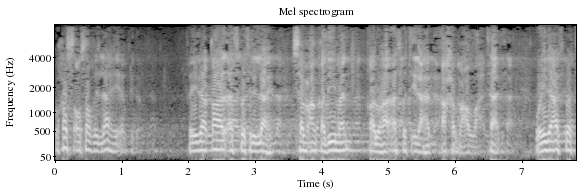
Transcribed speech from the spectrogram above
وخص أوصاف الله هي القدم فإذا قال أثبت لله سمعا قديما قالوا أثبت إلها آخر مع الله ثالث وإذا أثبت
